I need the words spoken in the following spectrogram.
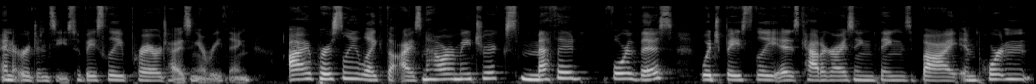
and urgency. So, basically, prioritizing everything. I personally like the Eisenhower matrix method for this, which basically is categorizing things by important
